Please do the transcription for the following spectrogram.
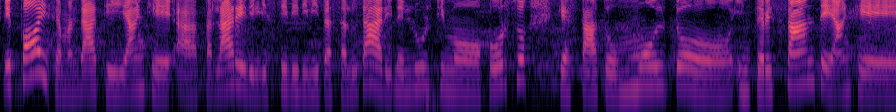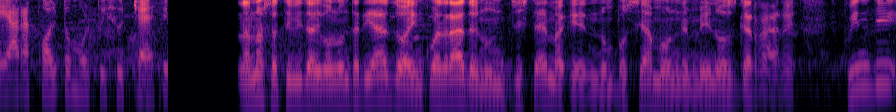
E poi siamo andati andati anche a parlare degli stili di vita salutari nell'ultimo corso che è stato molto interessante e anche ha raccolto molti successi. La nostra attività di volontariato è inquadrata in un sistema che non possiamo nemmeno sgarrare, quindi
